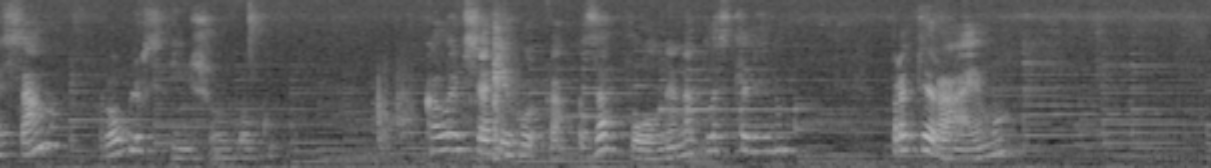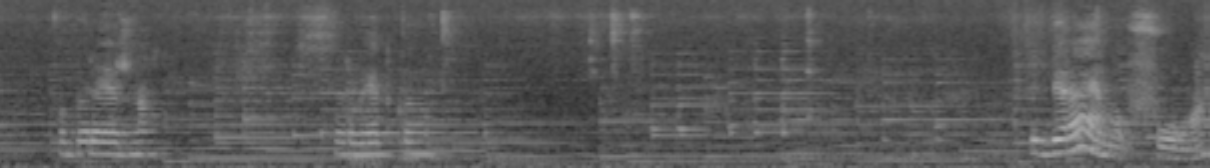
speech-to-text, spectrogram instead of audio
Те саме роблю з іншого боку. Коли вся фігурка заповнена пластиліном, протираємо обережно серветкою. Підбираємо фон.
